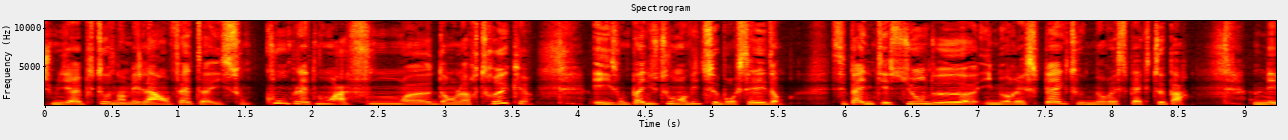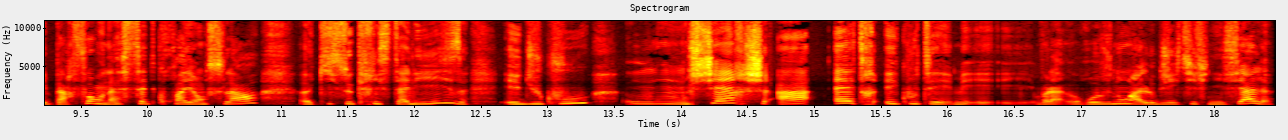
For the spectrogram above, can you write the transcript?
je me dirais plutôt non mais là en fait ils sont complètement à fond euh, dans leur truc et ils ont pas du tout envie de se brosser les dents. C'est pas une question de ils me respectent ou ils me respectent pas. Mais parfois on a cette croyance là qui se cristallise et du coup on cherche à être écouté. Mais voilà, revenons à l'objectif initial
